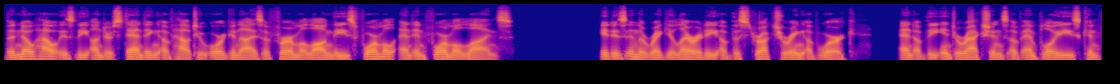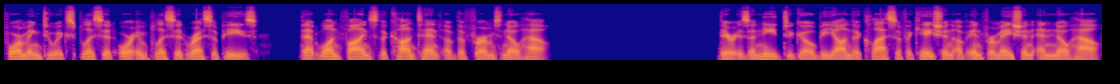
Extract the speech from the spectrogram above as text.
The know-how is the understanding of how to organize a firm along these formal and informal lines. It is in the regularity of the structuring of work, and of the interactions of employees conforming to explicit or implicit recipes, that one finds the content of the firm's know-how. There is a need to go beyond the classification of information and know-how,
